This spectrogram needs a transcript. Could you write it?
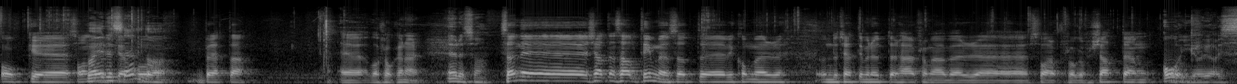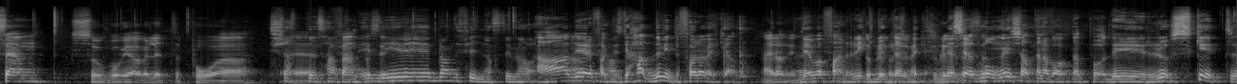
Och eh, Vad är det ska sen då? berätta eh, vad klockan är. Är det så? Sen är chattens halvtimme så att eh, vi kommer under 30 minuter här framöver eh, svara på frågor från chatten. Oj, oj, oj. Sen så går vi över lite på eh, Chattens eh, fantasy. Det är bland det finaste vi har. Ja, det är det faktiskt. Det hade vi inte förra veckan. Nej, det, hade vi inte. det var fan riktigt läskigt. Jag ser att många i chatten har vaknat på... Det är ruskigt eh,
